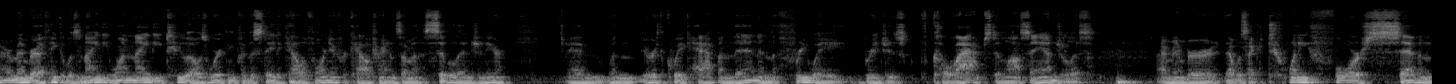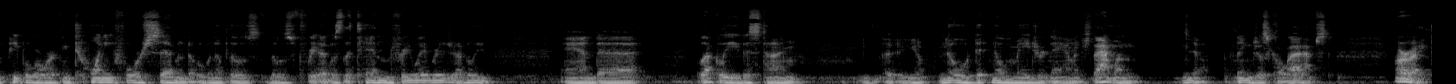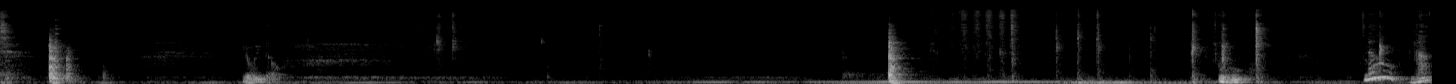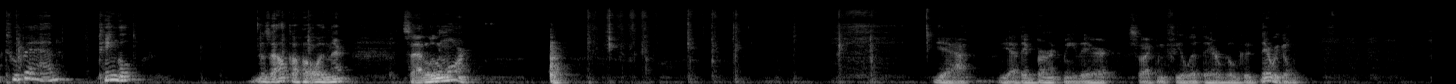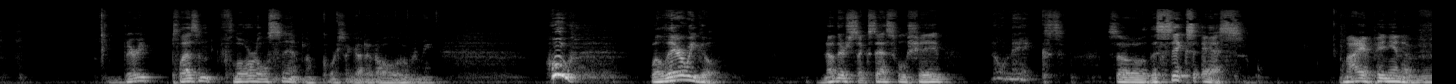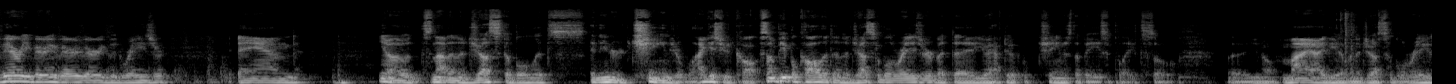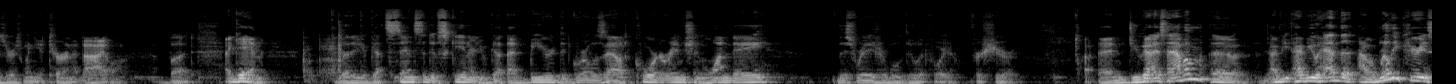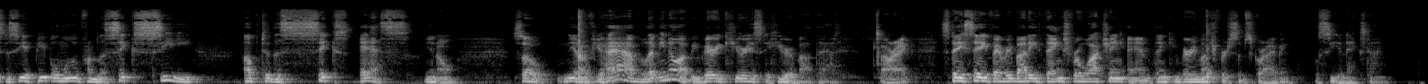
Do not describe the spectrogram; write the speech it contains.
I remember, I think it was 91, 92, I was working for the state of California for Caltrans. I'm a civil engineer. And when the earthquake happened then and the freeway bridges collapsed in Los Angeles, I remember that was like 24-7. People were working 24-7 to open up those, those free, that was the 10 freeway bridge, I believe. And uh, luckily this time, uh, you know, no, no major damage. That one, you know, the thing just collapsed. All right, here we go. Ooh. No, not too bad. Tingle. There's alcohol in there. Let's add a little more. Yeah, yeah, they burnt me there, so I can feel it there real good. There we go. Very pleasant floral scent. Of course, I got it all over me. Whew! Well, there we go. Another successful shave. No nicks. So the 6S my opinion, a very, very, very, very good razor. And, you know, it's not an adjustable, it's an interchangeable. I guess you'd call it. Some people call it an adjustable razor, but uh, you have to change the base plate. So, uh, you know, my idea of an adjustable razor is when you turn a dial. But again, Whether you've got sensitive skin or you've got that beard that grows out a quarter inch in one day, this razor will do it for you, for sure. And do you guys have them? Uh, have you have you had the? I'm really curious to see if people move from the 6C up to the 6S. You know, so you know if you have, let me know. I'd be very curious to hear about that. All right, stay safe, everybody. Thanks for watching, and thank you very much for subscribing. We'll see you next time.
